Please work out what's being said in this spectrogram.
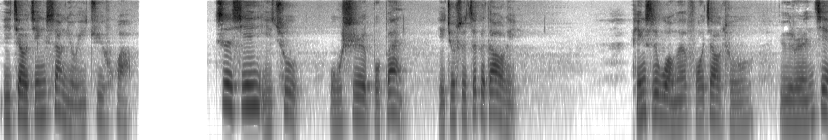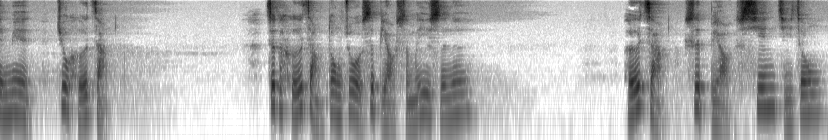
一教经》上有一句话：“至心一处，无事不办。”也就是这个道理。平时我们佛教徒与人见面就合掌，这个合掌动作是表什么意思呢？合掌。是表心集中，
